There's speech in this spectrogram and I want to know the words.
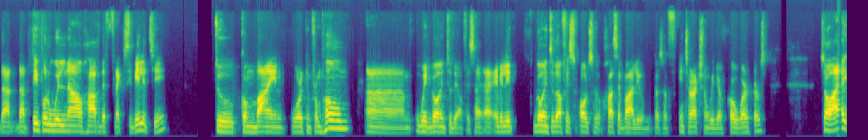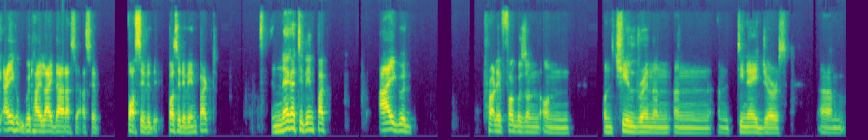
that that people will now have the flexibility to combine working from home um, with going to the office. I, I, believe going to the office also has a value because of interaction with your coworkers. So I, I would highlight that as a, as a positive positive impact. Negative impact, I would probably focus on on on children and and, and teenagers. Um,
